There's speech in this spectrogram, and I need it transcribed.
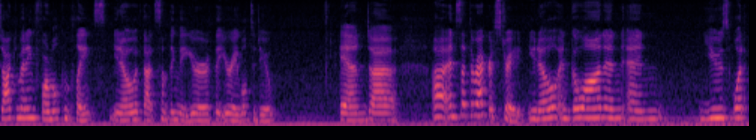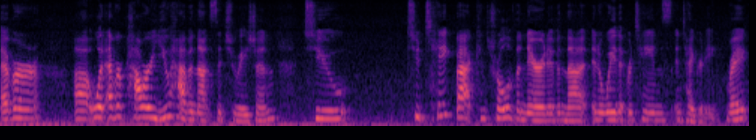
documenting formal complaints, you know, if that's something that you're that you're able to do, and uh, uh, and set the record straight, you know, and go on and and use whatever uh, whatever power you have in that situation to to take back control of the narrative in that in a way that retains integrity, right?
